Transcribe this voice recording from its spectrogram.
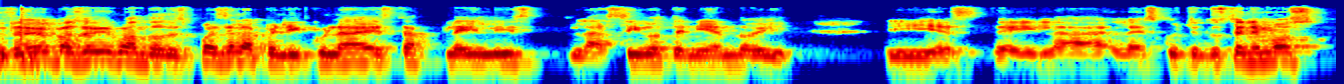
O sea, me pasó que cuando después de la película, esta playlist la sigo teniendo y, y, este, y la, la escucho. Entonces tenemos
